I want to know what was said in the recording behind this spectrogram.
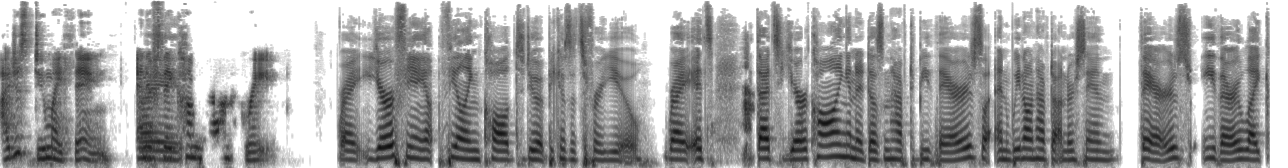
I just do my thing. And right. if they come back, great. Right. You're fe- feeling called to do it because it's for you, right? It's that's your calling and it doesn't have to be theirs. And we don't have to understand theirs either. Like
